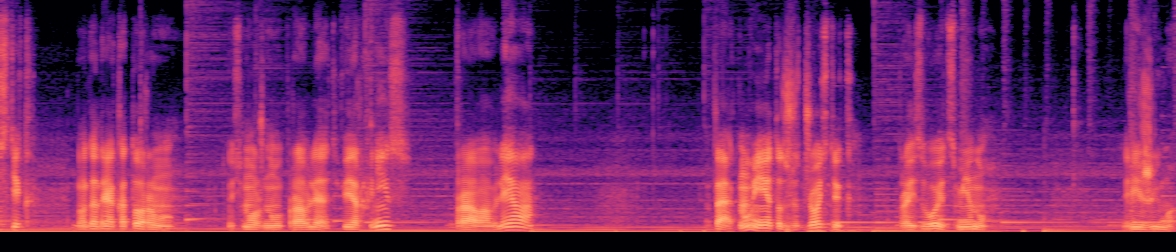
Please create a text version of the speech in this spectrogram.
джойстик, благодаря которому то есть можно управлять вверх-вниз, вправо-влево. Так, ну и этот же джойстик производит смену режимов.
